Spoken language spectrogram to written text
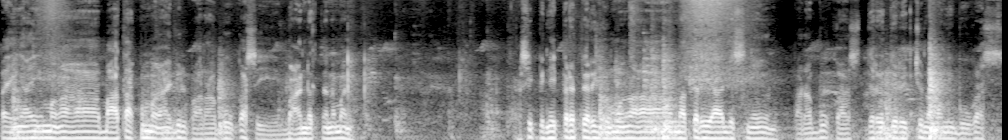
Pahinga yung mga bata ko mga idol para bukas eh, banat na naman. Kasi piniprepare yung mga materialis ngayon para bukas, dire-diretso na kami bukas.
